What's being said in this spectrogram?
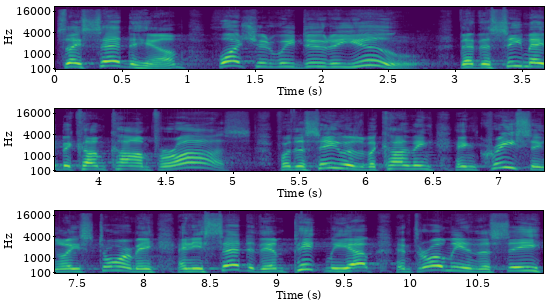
So they said to him, What should we do to you? That the sea may become calm for us. For the sea was becoming increasingly stormy. And he said to them, Pick me up and throw me into the sea,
